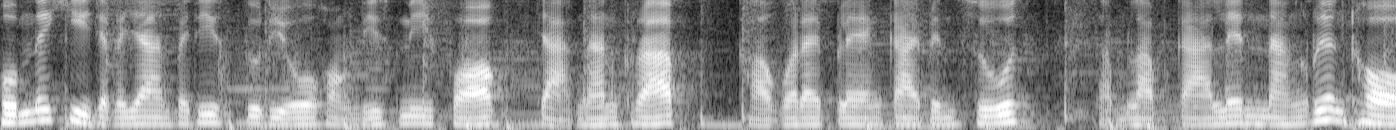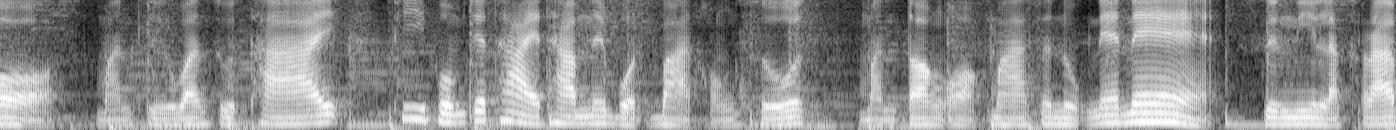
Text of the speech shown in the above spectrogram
ผมได้ขี่จักรยานไปที่สตูดิโอของ Disney Fox จากนั้นครับ เขาก็ได้แปลงกายเป็นซูส สำหรับการเล่นหนังเรื่องทอ มันคือวันสุดท้ายที่ผมจะถ่ายทำในบทบาทของซูส มันต้องออกมาสนุกแน่ ๆ ซึ่งนี่แหละครับ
